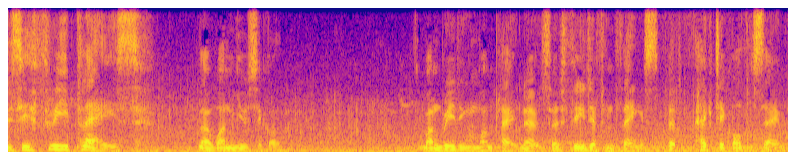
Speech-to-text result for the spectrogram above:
to see three plays. No, one musical one reading and one play. No, so three different things, but hectic all the same.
